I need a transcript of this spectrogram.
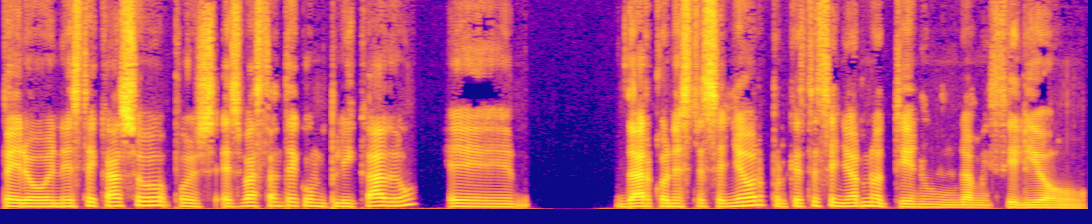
pero en este caso pues es bastante complicado eh, dar con este señor porque este señor no tiene un domicilio,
